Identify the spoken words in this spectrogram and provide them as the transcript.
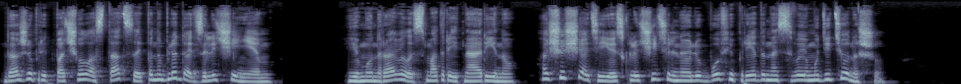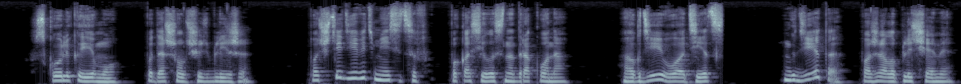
Даже предпочел остаться и понаблюдать за лечением. Ему нравилось смотреть на Арину, ощущать ее исключительную любовь и преданность своему детенышу. «Сколько ему?» Подошел чуть ближе. Почти девять месяцев, покосилась на дракона. А где его отец? Где-то, пожала плечами.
